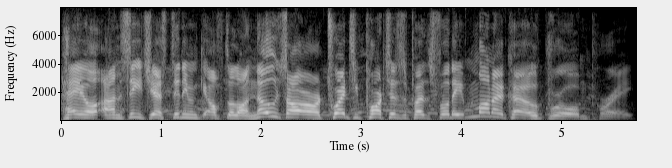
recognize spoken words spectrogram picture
Hale, and ZGS didn't even get off the line. Those are our 20 participants for the Monaco Grand Prix.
